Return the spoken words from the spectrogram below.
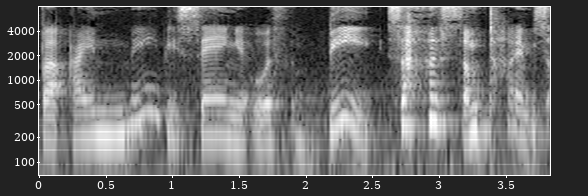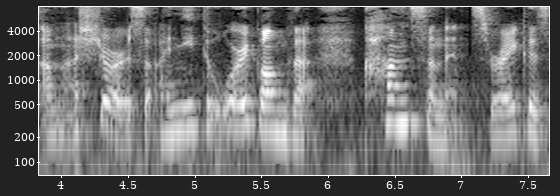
but I may be saying it with B. So sometimes I'm not sure. So I need to work on the consonants, right? Because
